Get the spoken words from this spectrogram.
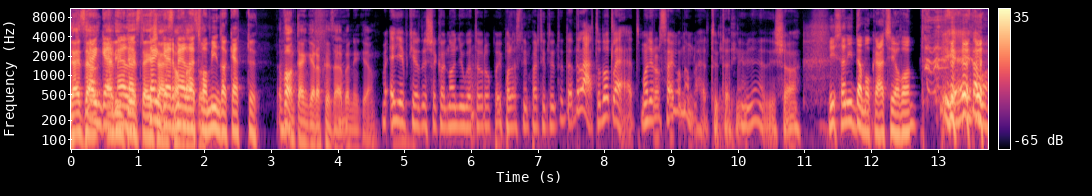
De ezzel tenger mellett, tenger mellett van mind a kettő. Van tenger a közelben, igen. Egyéb kérdések, hogy nagy nyugat-európai palesztin párti tüntetett, de látod, ott lehet. Magyarországon nem lehet tüntetni, ugye? Ez is a... Hiszen itt demokrácia van. Igen, itt nem,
